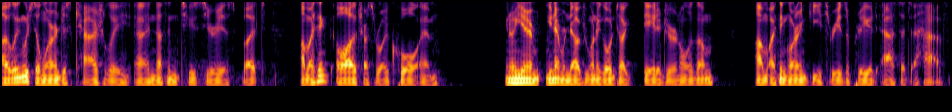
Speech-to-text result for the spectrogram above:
uh, language to learn just casually, uh, nothing too serious. But um, I think a lot of the charts are really cool. And, you know, you never, you never know if you want to go into like data journalism. Um, I think learning D3 is a pretty good asset to have.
